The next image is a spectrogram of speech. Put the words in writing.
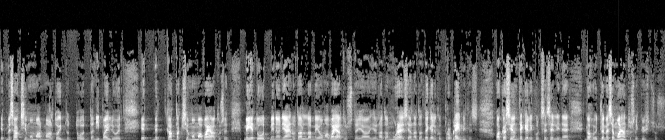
et me saaksime omal maal toitu toota nii palju, et, et me kataksime oma vajadused. meie tootmine on jäänud alla meie oma vajaduste ja, ja nad on mures ja nad on tegelikult probleemides. aga see on tegelikult see selline noh, ütleme see majanduslik ühtsus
